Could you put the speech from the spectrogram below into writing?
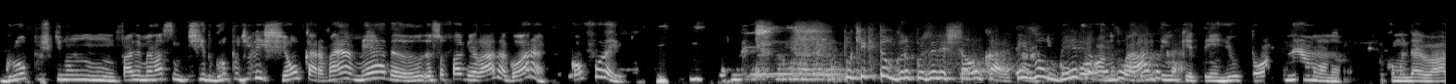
Grupos que não fazem o menor sentido. Grupo de lixão, cara. Vai a merda. Eu sou favelado agora? Qual foi? Por que, que tem um grupo de lixão, cara? Tem zumbi pra todo No quadrinho lado, tem cara. o quê? Tem Rio Top, né, mano? Comunidade lá,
